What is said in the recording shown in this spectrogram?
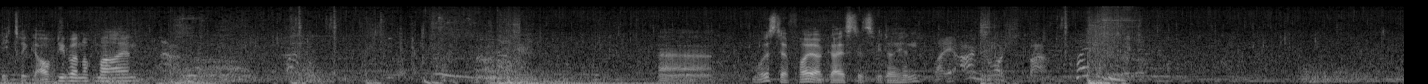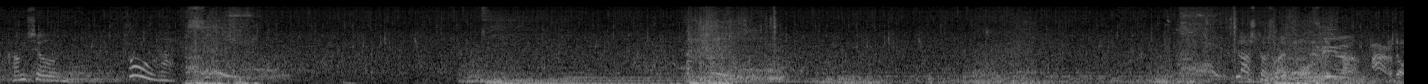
Ich trinke auch lieber noch mal ein. Äh, wo ist der Feuergeist jetzt wieder hin? Komm schon. Thorax. Lass das mal machen. Ardo.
